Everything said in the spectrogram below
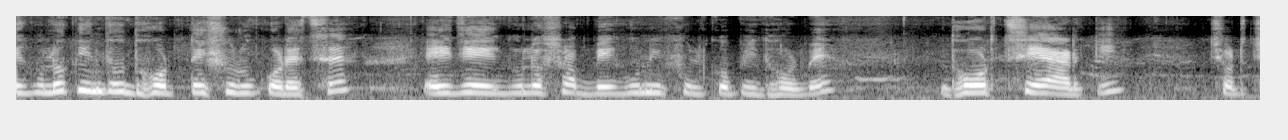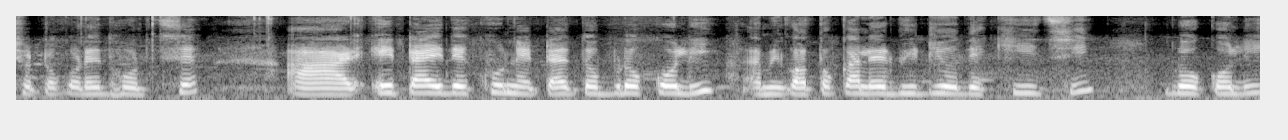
এগুলো কিন্তু ধরতে শুরু করেছে। এই যে এগুলো সব বেগুনি ফুলকপি ধরবে, ধরছে আর কি, ছোট ছোট করে ধরছে। আর এটাই দেখুন, এটাই তো ব্রোকলি, আমি গতকালের ভিডিও দেখিয়েছি ব্রোকলি।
